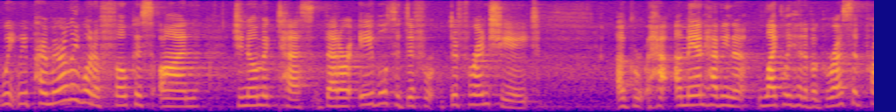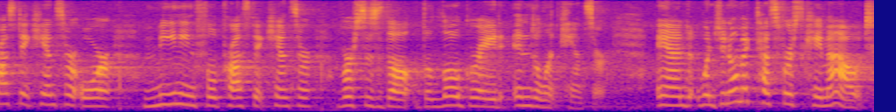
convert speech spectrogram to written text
We, we primarily want to focus on genomic tests that are able to differ, differentiate a, a, man having a likelihood of aggressive prostate cancer or meaningful prostate cancer versus the, the low grade indolent cancer. And when genomic tests first came out,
